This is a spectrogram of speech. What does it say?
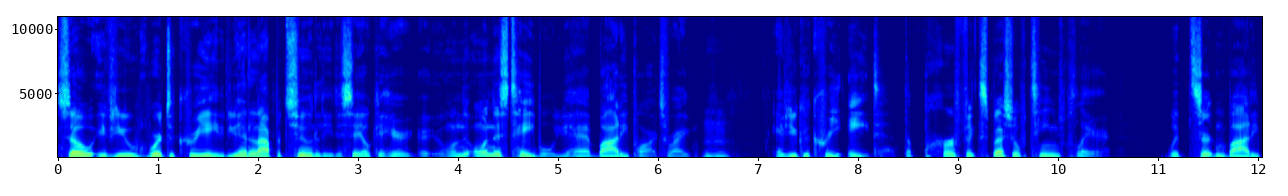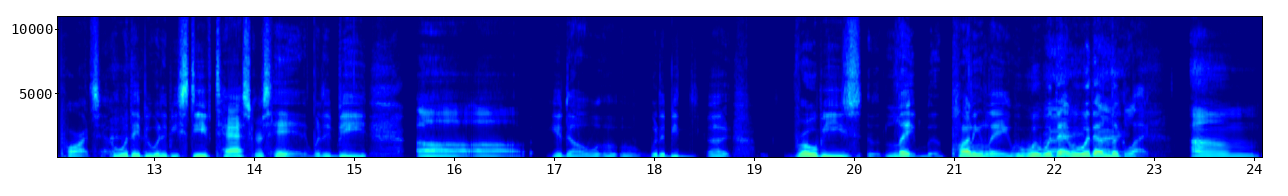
So, if you were to create, if you had an opportunity to say, okay, here uh, on the, on this table, you have body parts, right? Mm-hmm. If you could create the perfect special teams player with certain body parts, who would they be? Would it be Steve Tasker's head? Would it be, uh, uh, you know, would it be uh, Roby's leg, punting leg? What would right, that? What would that right. look like? Um,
